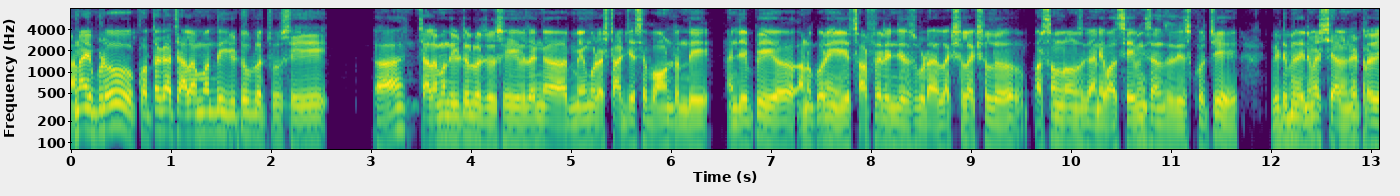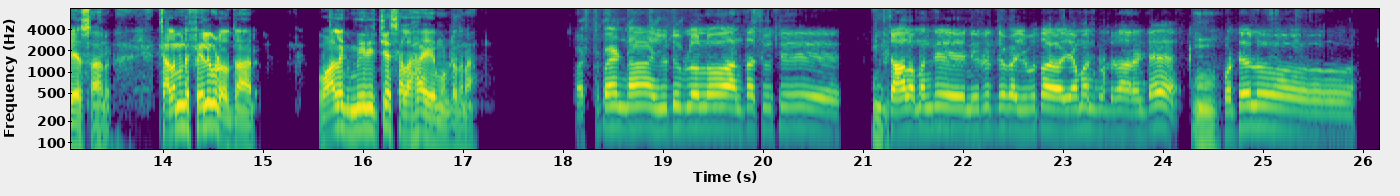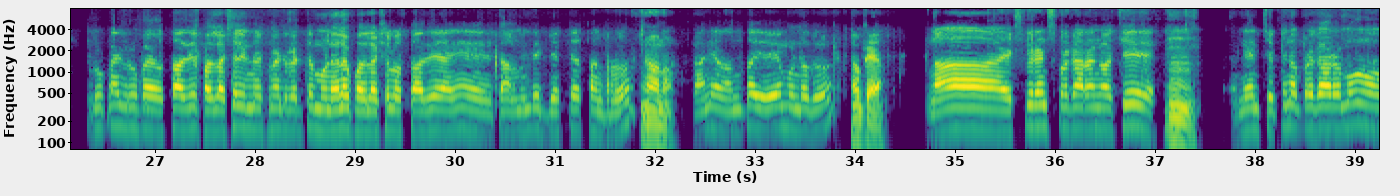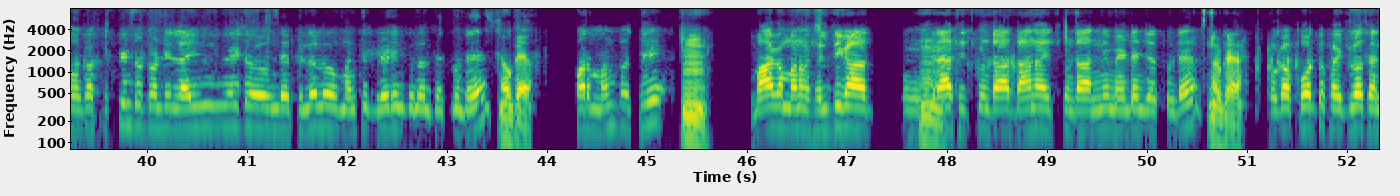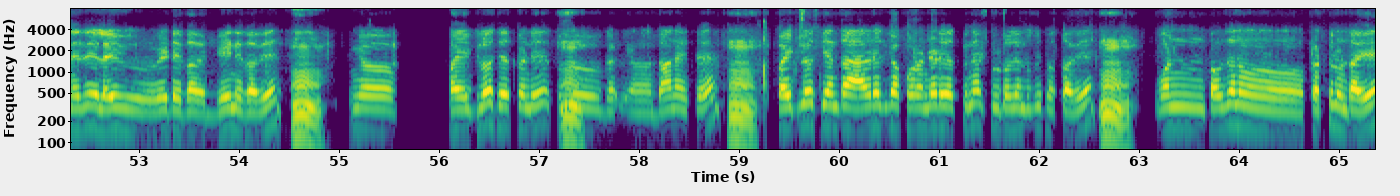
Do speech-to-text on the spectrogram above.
అన్న ఇప్పుడు కొత్తగా చాలా మంది యూట్యూబ్లో చూసి ఆ, చాలా మంది యూట్యూబ్లో చూసి ఈ విధంగా మేము కూడా స్టార్ట్ చేస్తే బాగుంటుంది అని చెప్పి అనుకొని సాఫ్ట్వేర్ ఇంజనీర్స్ కూడా లక్ష లక్షలు పర్సనల్ లోన్స్ కానీ వాళ్ళ సేవింగ్స్ అనేది తీసుకొచ్చి వీటి మీద ఇన్వెస్ట్ చేయాలని ట్రై చేస్తున్నారు. చాలా మంది ఫెయిల్ కూడా అవుతున్నారు. వాళ్ళకి మీరు ఇచ్చే సలహా ఏముంటుందన్న? ఫస్ట్ పాయింట్ నా యూట్యూబ్లలో అంతా చూసి చాలా మంది నిరుద్యోగ యువత ఏమనుకుంటున్నారంటే పొట్టేలు రూపాయికి రూపాయి వస్తుంది. పది లక్షలు ఇన్వెస్ట్మెంట్ పెడితే మూడు నెలలకు పది లక్షలు వస్తుంది అని చాలా మంది గెస్ట్ చేస్తుంటారు. అవును. కానీ అదంతా ఏముండదు ఓకే. నా ఎక్స్పీరియన్స్ ప్రకారంగా వచ్చి నేను చెప్పిన ప్రకారము ఒక fifteen to twenty live weight ఉండే పిల్లలు మంచి గ్రేడింగ్ పిల్లలు తెచ్చుకుంటే ఓకే. పర్ మంత్ వచ్చి బాగా మనం హెల్తీగా గ్రాస్ ఇచ్చుకుంటా దానా ఇచ్చుకుంటా అన్ని మెయింటైన్ చేసుకుంటే ఒక ఫోర్ టు ఫైవ్ కిలోస్ అనేది లైవ్ వెయిట్ అవుతుంది గెయిన్ అవుతుంది. ఇంకా ఫైవ్ కిలోస్ వేసుకోండి. ఫుల్ దానా ఇస్తే ఫైవ్ కిలోస్కి ఎంత యావరేజ్గా ఫోర్ హండ్రెడ్ వేసుకున్నా టూ థౌసండ్ రూపీస్ వస్తుంది. వన్ థౌసండ్ ఖర్చులు ఉంటాయి.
